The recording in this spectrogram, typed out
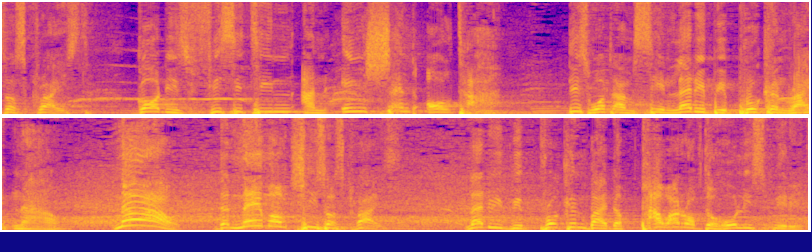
Jesus Christ God is visiting an ancient altar. This is what I'm seeing. Let it be broken right now. Now, the name of Jesus Christ. Let it be broken by the power of the Holy Spirit.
